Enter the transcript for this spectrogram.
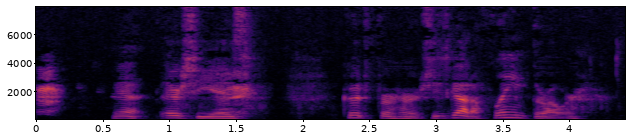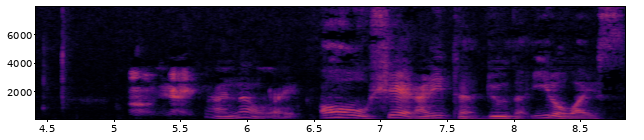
Huh. Yeah, there she is. Good for her. She's got a flamethrower. Oh, nice. I know, right? Oh shit! I need to do the Edelweiss.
